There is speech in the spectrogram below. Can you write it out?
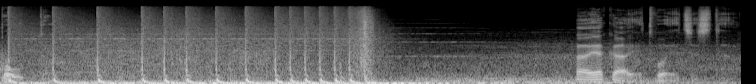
pouto. A jaká je tvoje cesta?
